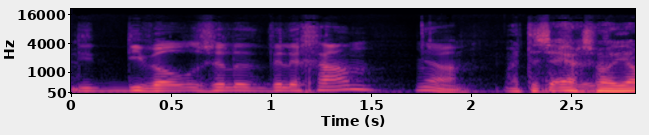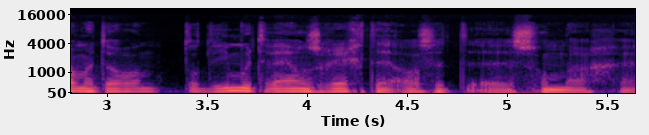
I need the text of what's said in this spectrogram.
die, die wel zullen willen gaan. Ja. Maar het is ergens wel jammer toch? Want tot wie moeten wij ons richten als het eh, zondag... eh,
